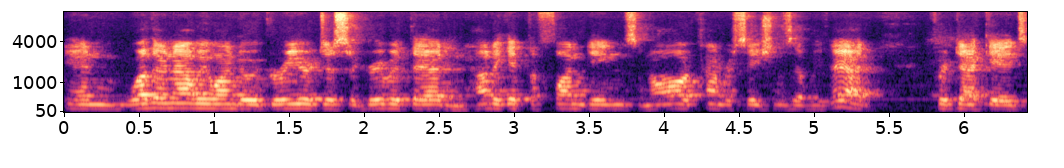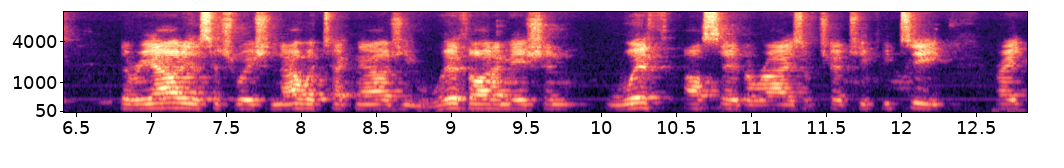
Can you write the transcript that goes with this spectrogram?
And whether or not we want to agree or disagree with that and how to get the fundings and all our conversations that we've had for decades, the reality of the situation now with technology, with automation, with I'll say the rise of ChatGPT, right?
